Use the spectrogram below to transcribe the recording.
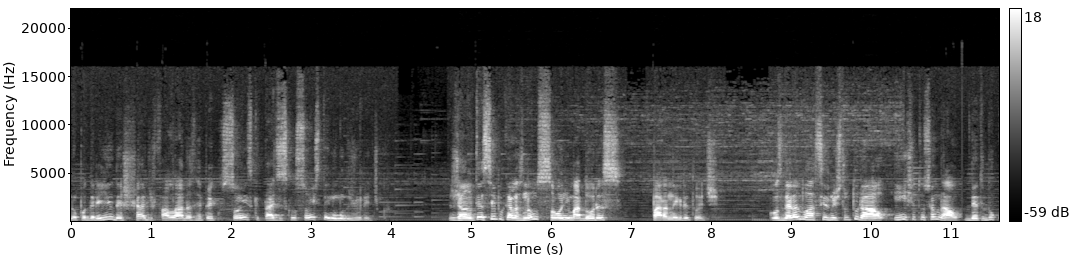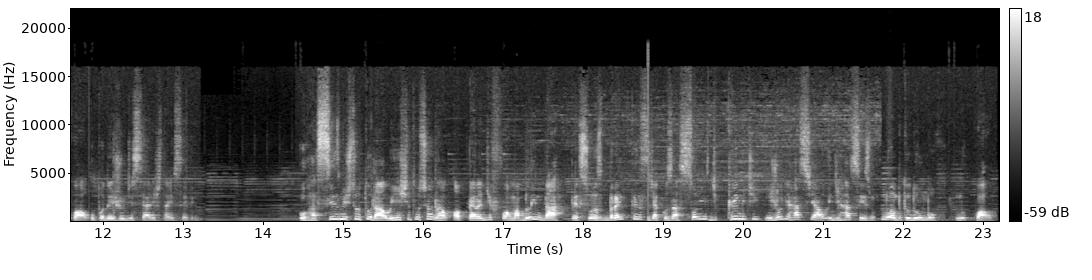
não poderia deixar de falar das repercussões que tais discussões têm no mundo jurídico. Já antecipo que elas não são animadoras para a negritude. Considerando o racismo estrutural e institucional dentro do qual o Poder Judiciário está inserido. O racismo estrutural e institucional opera de forma a blindar pessoas brancas de acusações de crime de injúria racial e de racismo no âmbito do humor, no qual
